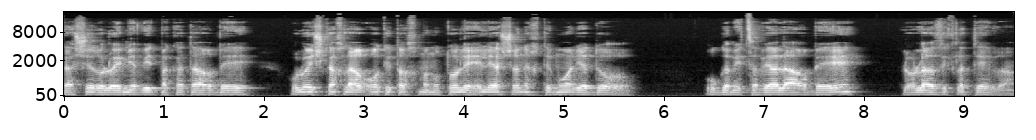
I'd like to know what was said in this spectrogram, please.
כאשר אלוהים יביא את מכת ההרבה, הוא לא ישכח להראות את רחמנותו לאלה אשר נחתמו על ידו. הוא גם יצווה על ההרבה לא להזיק לטבע.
